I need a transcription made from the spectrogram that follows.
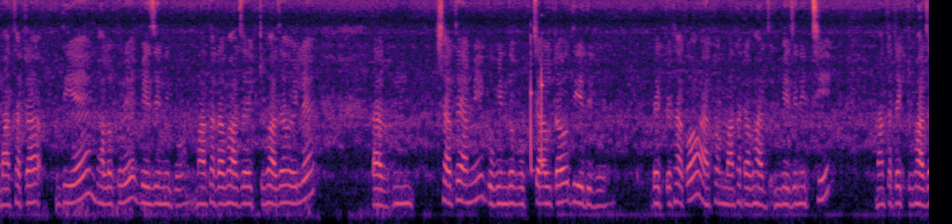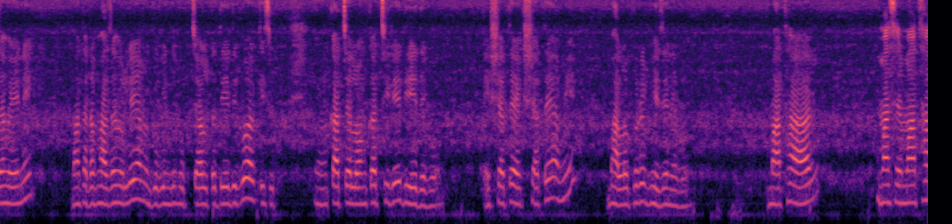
মাথাটা দিয়ে ভালো করে ভেজে নিব। মাথাটা ভাজা, একটু ভাজা হইলে তার সাথে আমি গোবিন্দভোগ চালটাও দিয়ে দিব। দেখতে থাকো, এখন মাথাটা ভাজ, ভেজে নিচ্ছি। মাথাটা একটু ভাজা হয়ে নিক। মাথাটা ভাজা হলে আমি গোবিন্দভোগ চালটা দিয়ে দিব আর কিছু কাঁচা লঙ্কা চিড়ে দিয়ে দেব। এর সাথে একসাথে আমি ভালো করে ভেজে নেব। মাথা আর মাছের মাথা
